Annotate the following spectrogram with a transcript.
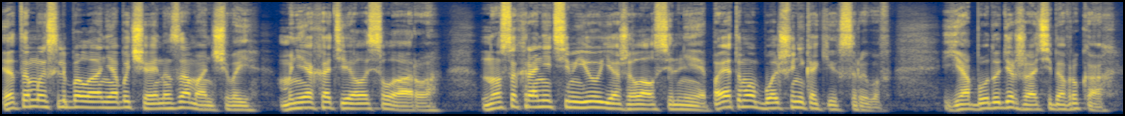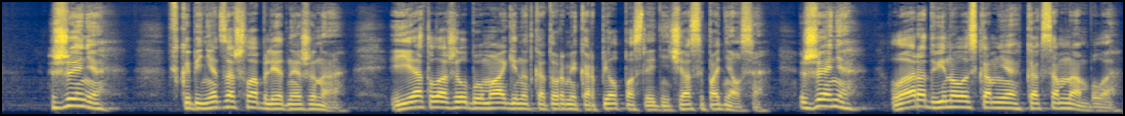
эта мысль была необычайно заманчивой. Мне хотелось Лару. Но сохранить семью я желал сильнее, поэтому больше никаких срывов. Я буду держать себя в руках. «Женя!» В кабинет зашла бледная жена. Я отложил бумаги, над которыми корпел последний час, и поднялся. «Женя!» Лара двинулась ко мне, как сам нам была.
